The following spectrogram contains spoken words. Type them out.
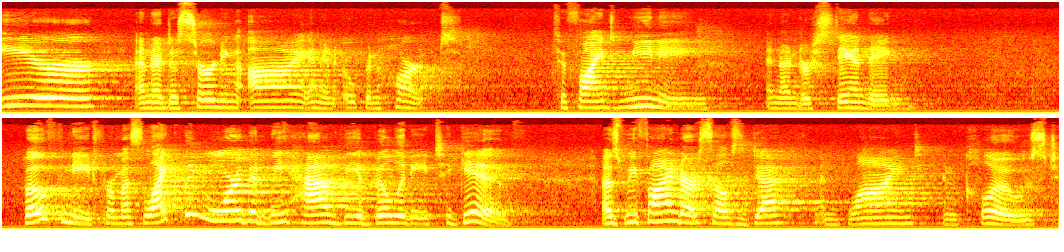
ear and a discerning eye and an open heart to find meaning and understanding. Both need from us likely more than we have the ability to give, as we find ourselves deaf and blind and closed,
